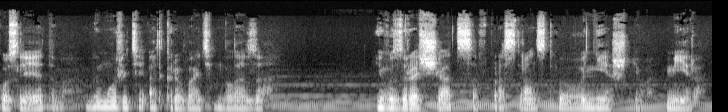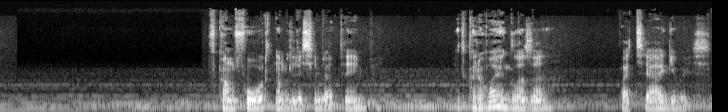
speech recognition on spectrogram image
После этого вы можете открывать глаза и возвращаться в пространство внешнего мира. В комфортном для себя темпе, открывая глаза, подтягиваясь,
